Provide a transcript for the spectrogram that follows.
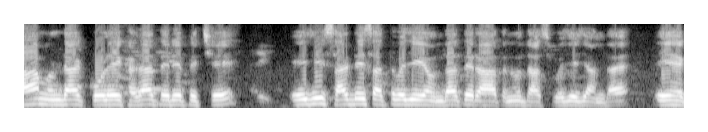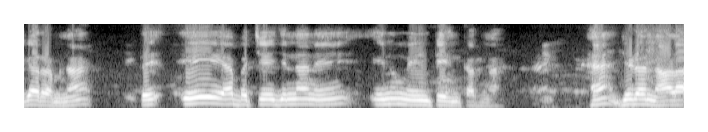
ਆ ਮੁੰਡਾ ਕੋਲੇ ਖੜਾ ਤੇਰੇ ਪਿੱਛੇ। ਇਹ ਜੀ 7:30 ਵਜੇ ਆਉਂਦਾ ਤੇ ਰਾਤ ਨੂੰ 10 ਵਜੇ ਜਾਂਦਾ। ਹੈ ਇਹ ਹੈਗਾ ਰਮਨਾ। ਤੇ ਇਹ ਆ ਬੱਚੇ ਜਿਨ੍ਹਾਂ ਨੇ ਇਹਨੂੰ ਮੇਨਟੇਨ ਕਰਨਾ। ਹੈ ਜਿਹੜਾ ਨਾਲਾ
